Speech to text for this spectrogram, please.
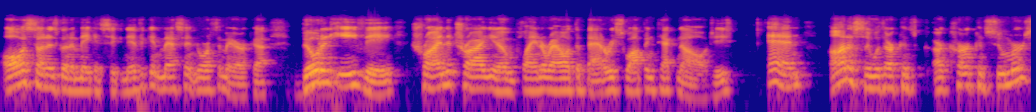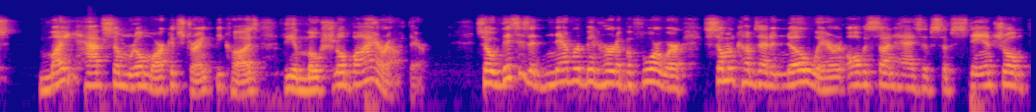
All of a sudden is going to make a significant mess in North America, build an EV, trying to try, you know, playing around with the battery swapping technologies. And honestly, with our, our current consumers, might have some real market strength because the emotional buyer out there. So this has never been heard of before, where someone comes out of nowhere and all of a sudden has a substantial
